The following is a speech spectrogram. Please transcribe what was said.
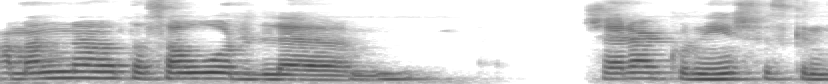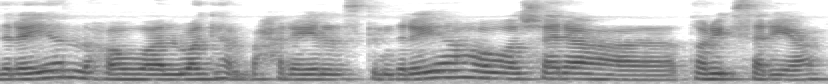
عملنا تصور لشارع كورنيش في اسكندرية اللي هو الواجهة البحرية لاسكندرية هو شارع طريق سريع.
